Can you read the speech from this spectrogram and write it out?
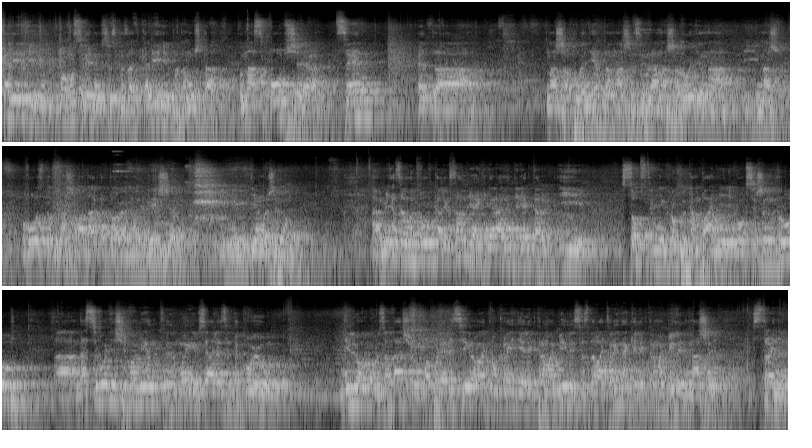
Коллеги, могу с уверенностью сказать коллеги, потому что у нас общая цель – это наша планета, наша Земля, наша Родина и наш воздух, наша вода, которой мы дышим и где мы живем. А, Меня зовут Вовк Александр, я генеральный директор и собственник группы компании Oxygen Group. А, На сегодняшний момент мы взяли за такую нелегкую задачу популяризировать в Украине электромобили, создавать рынок электромобилей в нашей стране.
